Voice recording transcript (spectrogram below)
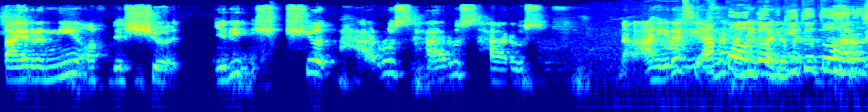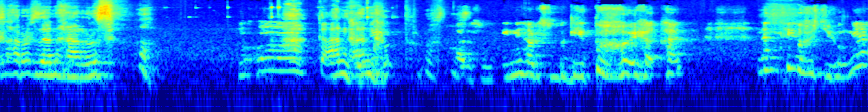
tyranny of the should. Jadi should harus harus harus. Nah, akhirnya si anak Aku agak begitu tuh harus harus dan harus. ke anak terus harus begini harus begitu ya kan nanti ujungnya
